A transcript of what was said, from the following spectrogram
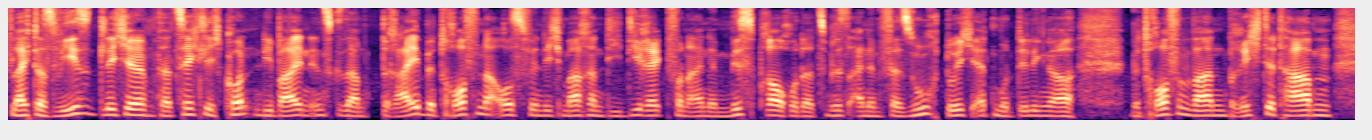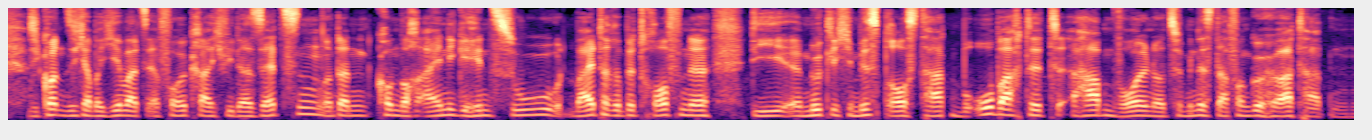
Vielleicht das Wesentliche, tatsächlich konnten die beiden insgesamt drei Betroffene ausfindig machen, die direkt von einem Missbrauch oder zumindest einem Versuch durch Edmund Dillinger betroffen waren, berichtet haben. Sie konnten sich aber jeweils erfolgreich widersetzen und dann kommen noch einige hinzu, weitere Betroffene, die äh, mögliche Missbrauchstaten beobachtet haben wollen oder zumindest davon gehört hatten.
